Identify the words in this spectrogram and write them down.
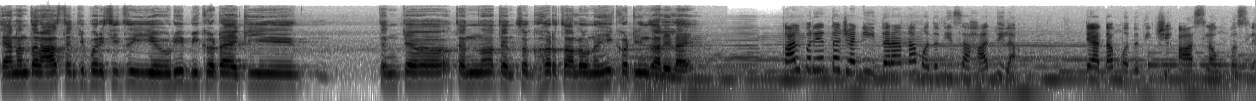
त्यानंतर आज त्यांची परिस्थिती एवढी बिकट आहे की त्यांच्या त्यांना त्यांचं घर चालवणंही कठीण झालेलं आहे. कालपर्यंत ज्यांनी इतरांना मदतीचा हात दिला ते आता मदतीची आस लावून बसले.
